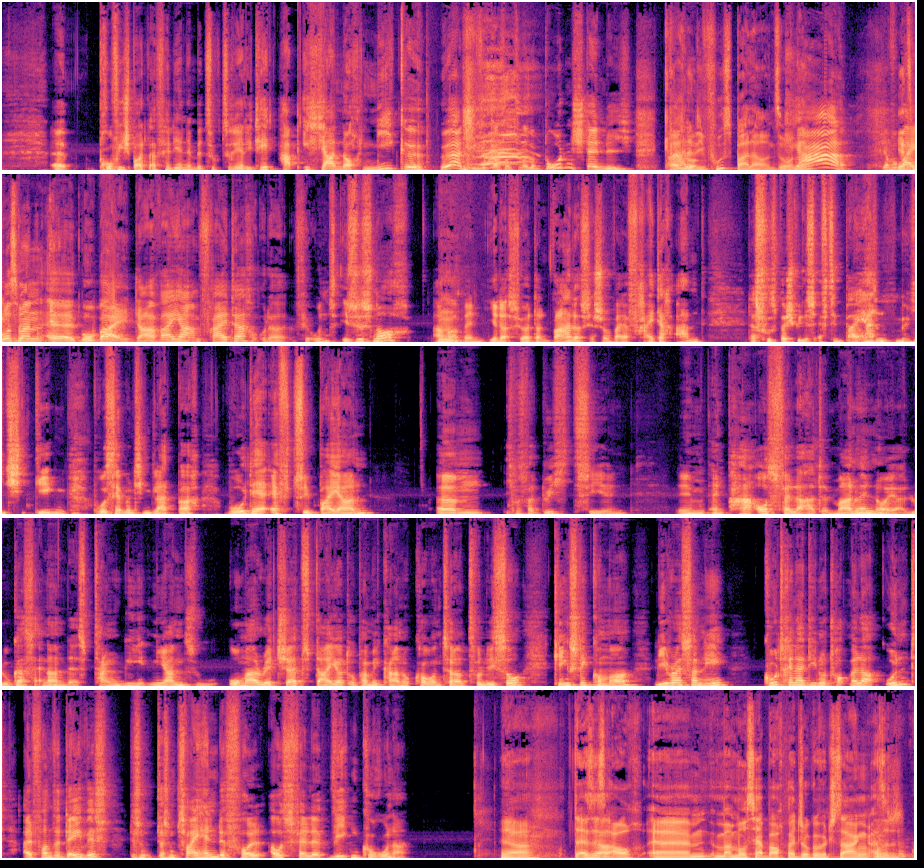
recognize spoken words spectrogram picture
äh, Profisportler verlieren den Bezug zur Realität? Hab ich ja noch nie gehört. Die sind doch sonst mal so bodenständig. Gerade also, die Fußballer und so, ne? Ja! Ja, wobei, Jetzt muss man, äh, wobei, da war ja am Freitag, oder für uns ist es noch, aber mhm. wenn ihr das hört, dann war das ja schon, war ja Freitagabend das Fußballspiel des FC Bayern München gegen Borussia Mönchengladbach, wo der FC Bayern ähm, ich muss mal durchzählen. ähm, ein paar Ausfälle hatte. Manuel Neuer, Lucas Hernandez, Tanguy Nianzu, Omar Richards, Dayot Upamecano, Corentin Tolisso, Kingsley Coman, Leroy Sané, Co-Trainer Dino Topmeller und Alfonso Davis. Das sind, das sind zwei Hände voll Ausfälle wegen Corona. Ja, ist ja. auch, ähm, man muss ja aber auch bei Djokovic sagen, also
